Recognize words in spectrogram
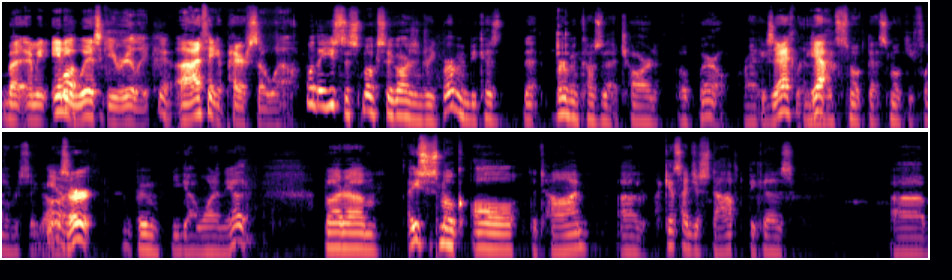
but I mean any Well, whiskey really. yeah. Uh, I think it pairs so well. Well, they used to smoke cigars and drink bourbon because that bourbon comes with that charred oak barrel, right? Exactly. And yeah. Smoke that smoky flavor cigar. Yes, sir. Boom, you got one and the other. But um, I used to smoke all the time. Uh, I guess I just stopped because, um,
